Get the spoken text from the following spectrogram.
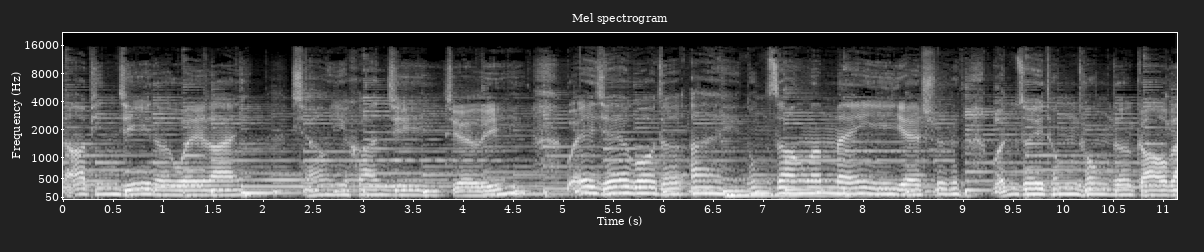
那贫瘠的未来，像遗憾季节里未结果的爱，弄脏了每一页诗。吻最疼痛的告白，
